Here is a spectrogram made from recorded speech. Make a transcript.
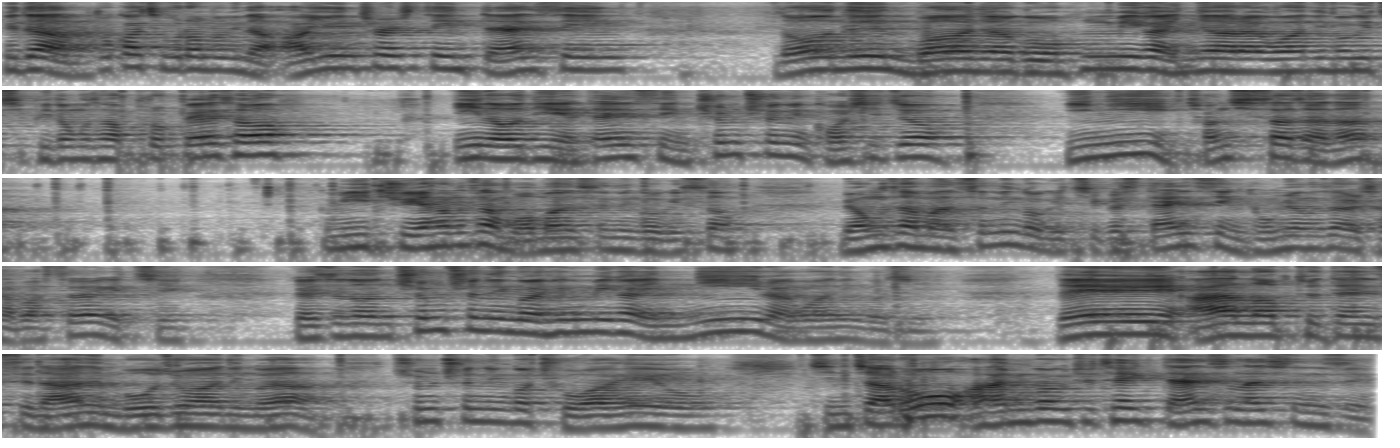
그 다음, 똑같이 물어봅니다. Are you interested in dancing? 너는 뭐 하냐고 흥미가 있냐라고 하는 거겠지. 비동사 앞으로 빼서 in 어디에? dancing. 춤추는 것이죠. in이 전치사잖아. 이 뒤에 항상 뭐만 쓰는 거겠어? 명사만 쓰는 거겠지. 그래서 dancing 동명사를 잡아 써야겠지. 그래서 넌 춤추는 거에 흥미가 있니? 라고 하는 거지. 네, I love to dance. 나는 뭐 좋아하는 거야? 춤추는 거 좋아해요. 진짜로? I'm going to take dance lessons.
